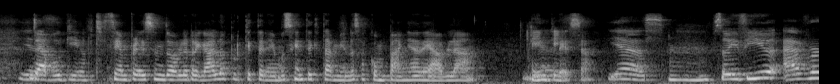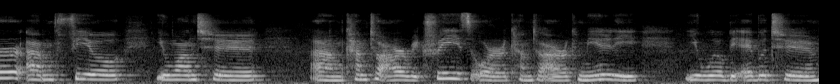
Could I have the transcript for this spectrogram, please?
yes. double gift. Siempre es un doble regalo porque tenemos gente que también nos acompaña de habla Yes. inglesa. Yes. So if you ever um, feel you want to um, come to our retreats or come to our community, you will be able to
